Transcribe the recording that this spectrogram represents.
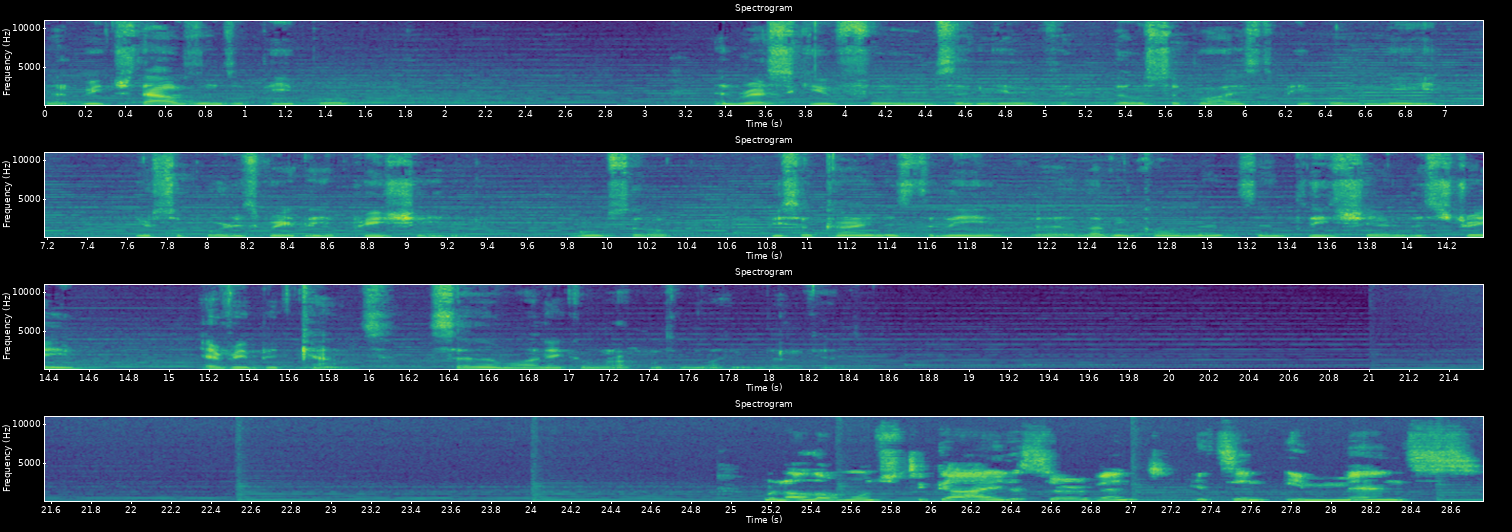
that reach thousands of people and rescue foods and give those supplies to people in need. Your support is greatly appreciated. Also, be so kind as to leave uh, loving comments and please share the stream. Every bit counts. Assalamu alaikum wa rahmatullahi When Allah wants to guide a servant. It's an immense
